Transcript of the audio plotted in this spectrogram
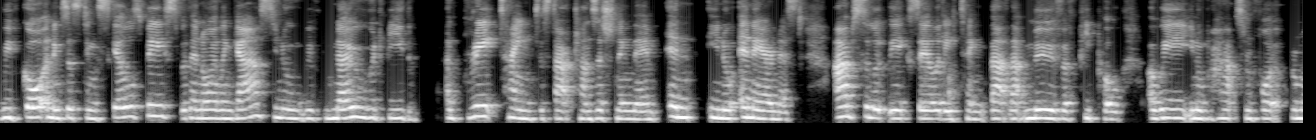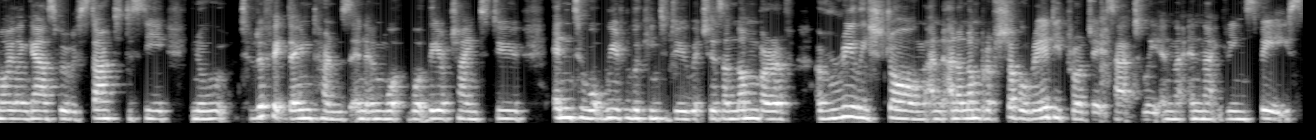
we've got an existing skills base within oil and gas. You know we now would be the a great time to start transitioning them in you know in earnest. Absolutely accelerating that that move of people away you know perhaps from from oil and gas where we've started to see you know terrific downturns in, in what what they're trying to do into what we're looking to do which is a number of of really strong and, and a number of shovel ready projects actually in that in that green space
